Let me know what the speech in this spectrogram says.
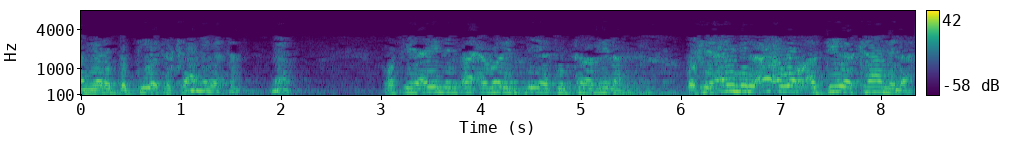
أن يرد الدية كاملة. نعم. وفي عين الأعور الدية كاملة. وفي عين الأعور الدية كاملة.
